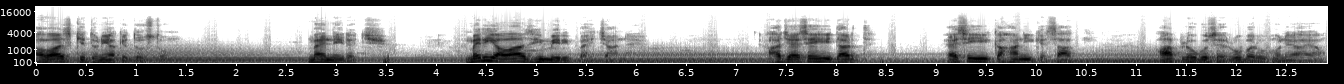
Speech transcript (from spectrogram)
आवाज़ की दुनिया के दोस्तों, मैं नीरज। मेरी आवाज़ ही मेरी पहचान है। आज ऐसे ही दर्द, ऐसी ही कहानी के साथ आप लोगों से रूबरू होने आया हूँ।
